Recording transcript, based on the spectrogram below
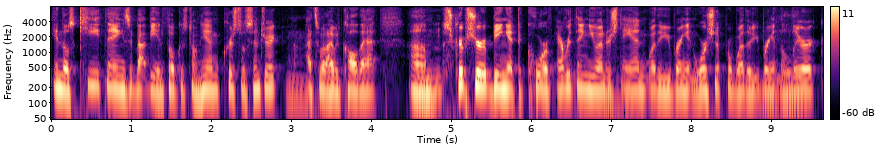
in those key things about being focused on Him, Christocentric. That's what I would call that. Um, Scripture being at the core of everything you understand, whether you bring it in worship or whether you bring it in the lyric,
